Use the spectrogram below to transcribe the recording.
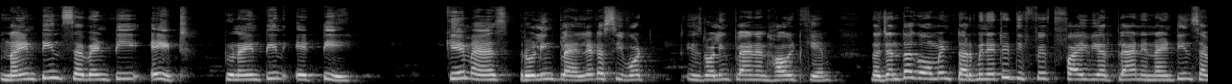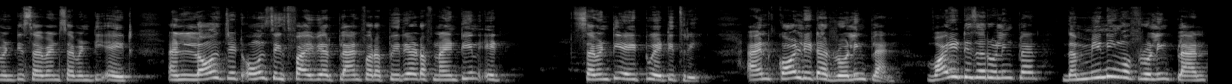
1978 to 1980 came as rolling plan. Let us see what is rolling plan and how it came. The Janata government terminated the fifth five-year plan in 1977-78 and launched its own sixth five-year plan for a period of 1978 to 83 and called it a rolling plan. Why it is a rolling plan? The meaning of rolling plan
